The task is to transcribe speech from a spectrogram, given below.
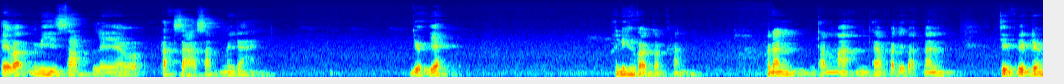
แต่ว่ามีทรัพย์แล้วรักษาทรัพย์ไม่ได้ เยอะแยะ อันนี้คือความสำคัญ เพราะนั้นธรรมะถ้าปฏิบัตินั้น จึงเป็นเรื่อง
